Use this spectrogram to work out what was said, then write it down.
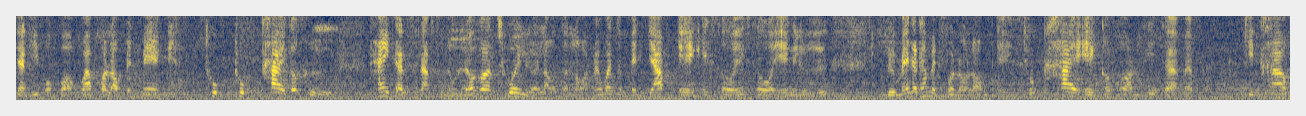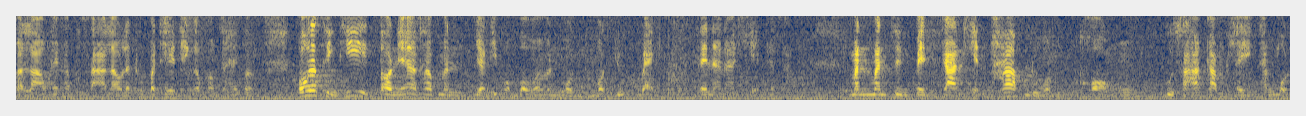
อย่างที่ผมบอกว่าพอเราเป็นเมฆเนี่ยทุกทุกค่ายก็คือให้การสนับสนุนแล้วก็ช่วยเหลือเราตลอด ไม่ว่าจะเป็นยับเอง EXO EXO เองหรือ หรือแม้กระทั่งเป็นโฟโนโลกเอง ทุกค่ายเองก็พร้อมที่จะแบบ กินข้าวกับเราให้คำปรึกษาเราและทุกประเทศเองก็พร้อมจะให้ความเพราะว่าสิ่งที่ตอนนี้ครับมันอย่างที่ผมบอกว่ามันหมดหมดยุคแบ่งเส้นอาณาเขตกันแล้วมันมันจึงเป็นการเห็นภาพรวมของอุตสาหกรรมเพลงทั้งหมด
